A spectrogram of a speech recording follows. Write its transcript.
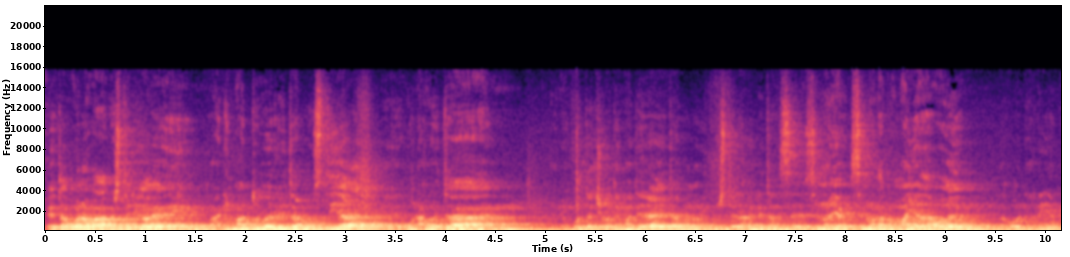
Eta, bueno, ba, besterik gabe, eh, animatu herritar guztiak, egun hauetan engotatxo bat ematera, eta, bueno, ikustera benetan ze, zen, zen olako maila dagoen, dagoen herrian.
